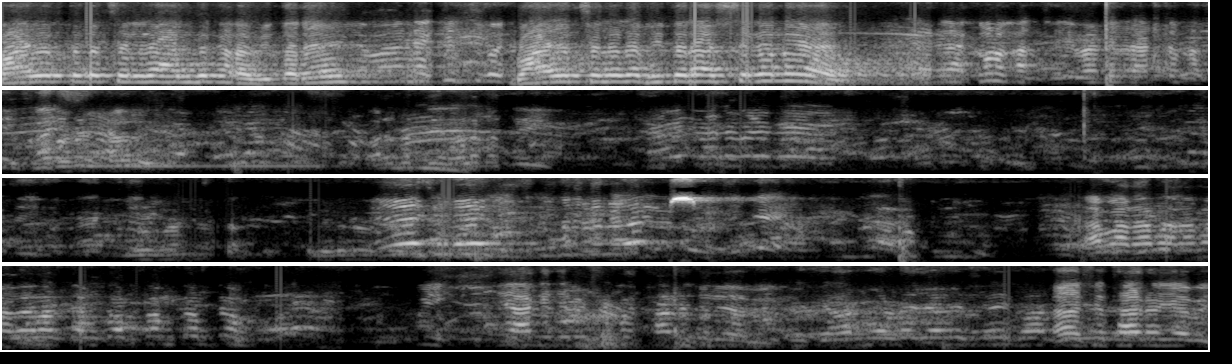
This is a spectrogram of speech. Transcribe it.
বাইরের থেকে ছেলেরা আসবে কেন ভিতরে? বাইরের ছেলেরা ভিতরে আসছে কেন? আবার আবার আবার আবার কাম কাম কাম কাম যে আগে যাবে সে থার্ডে চলে যাবে। হ্যাঁ থার্ড হয়ে যাবে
